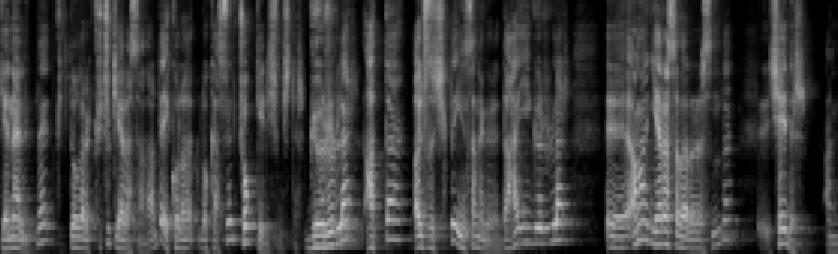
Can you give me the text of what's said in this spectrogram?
Genellikle kütle olarak küçük yarasalarda ekolokasyon çok gelişmiştir. Görürler hatta acı ışıkta insana göre daha iyi görürler. Ee, ama yarasalar arasında e, şeydir, hani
